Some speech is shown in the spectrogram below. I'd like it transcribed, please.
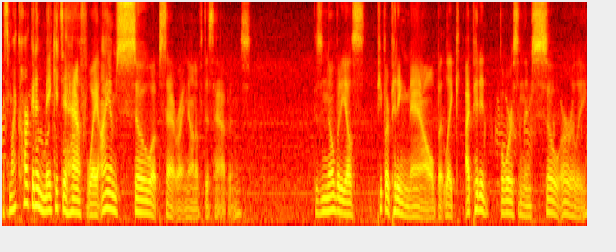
is my car to make it to halfway? I am so upset right now if this happens. Because nobody else, people are pitting now, but like, I pitted Boris and them so early.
